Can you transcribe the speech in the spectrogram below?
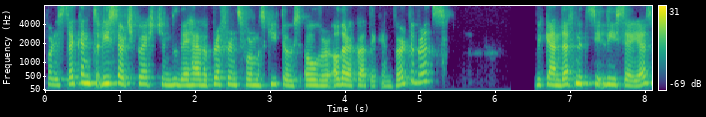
For the second research question, do they have a preference for mosquitoes over other aquatic invertebrates? we can definitely say yes.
